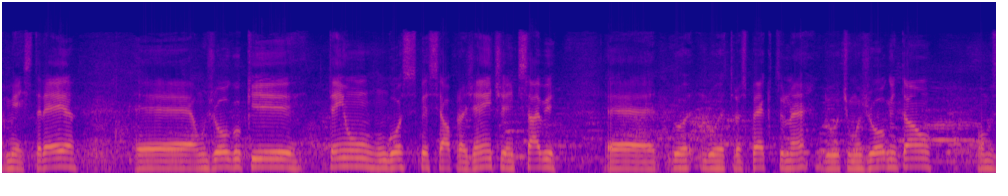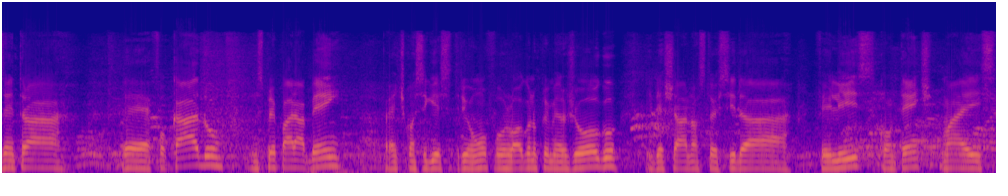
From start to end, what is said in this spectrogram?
a minha estreia. É um jogo que tem um, um gosto especial para a gente. A gente sabe é, do, do, retrospecto né, do último jogo. Então vamos entrar é, focado, nos preparar bem para a gente conseguir esse triunfo logo no primeiro jogo e deixar a nossa torcida feliz, contente, mas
